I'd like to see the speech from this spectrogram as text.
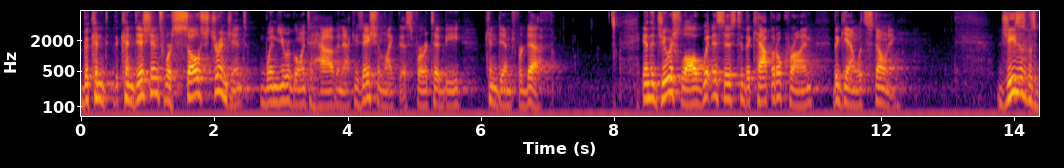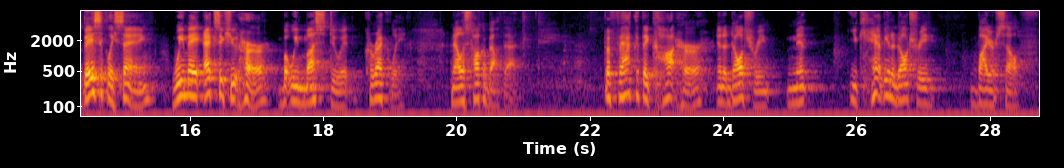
The, con- the, conditions were so stringent when you were going to have an accusation like this for it to be condemned for death. In the Jewish law, witnesses to the capital crime began with stoning. Jesus was basically saying, we may execute her, but we must do it correctly. Now let's talk about that. The fact that they caught her in adultery meant you can't be in adultery by yourself.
